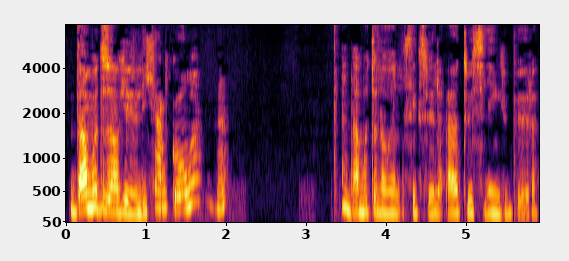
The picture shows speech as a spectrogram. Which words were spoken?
dan moeten ze nog in je lichaam komen. Hè. En dan moet er nog een seksuele uitwisseling gebeuren.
